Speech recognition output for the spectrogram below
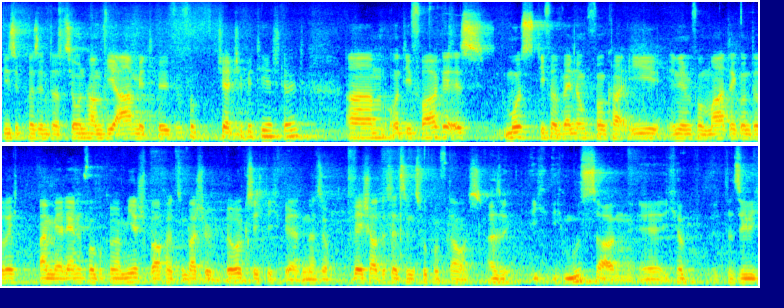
diese Präsentation haben wir auch mit Hilfe von ChatGPT erstellt. Ähm, und die Frage ist, muss die Verwendung von KI in Informatikunterricht beim Erlernen von Programmiersprache zum Beispiel berücksichtigt werden? Also wie schaut das jetzt in Zukunft aus? Also ich, ich muss sagen, äh, ich habe tatsächlich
